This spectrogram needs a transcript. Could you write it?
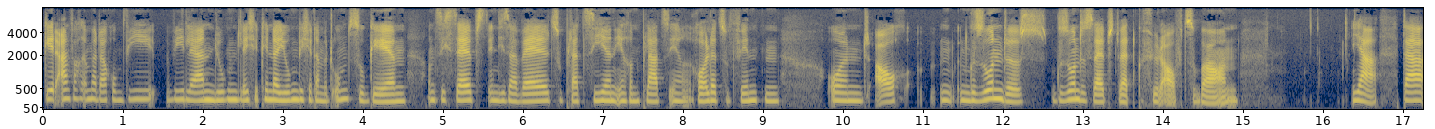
geht einfach immer darum, wie, wie lernen Jugendliche, Kinder, Jugendliche damit umzugehen und sich selbst in dieser Welt zu platzieren, ihren Platz, ihre Rolle zu finden und auch ein, ein gesundes, gesundes Selbstwertgefühl aufzubauen. Ja, da,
